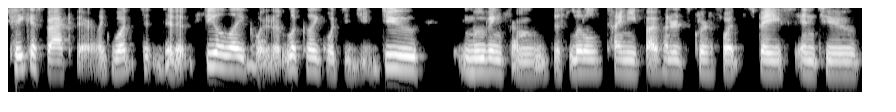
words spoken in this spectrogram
take us back there like what did it feel like what did it look like what did you do moving from this little tiny 500 square foot space into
